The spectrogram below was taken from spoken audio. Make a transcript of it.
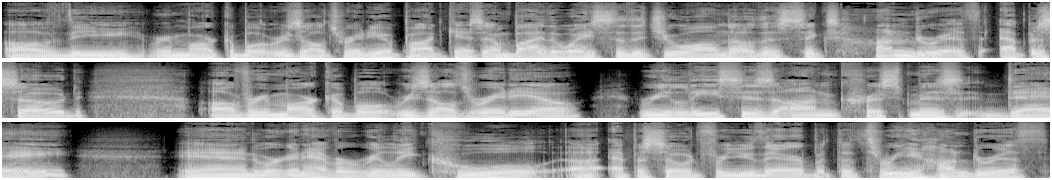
of the Remarkable Results Radio podcast. And by the way, so that you all know, the 600th episode of Remarkable Results Radio releases on Christmas Day and we're going to have a really cool uh, episode for you there. But the 300th,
